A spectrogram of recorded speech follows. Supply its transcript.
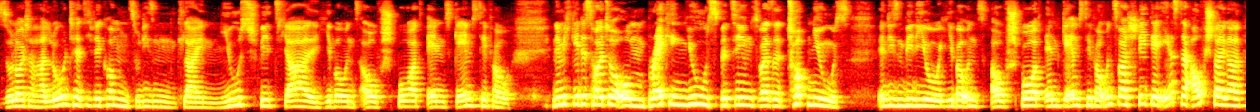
So Leute, hallo und herzlich willkommen zu diesem kleinen News-Spezial hier bei uns auf Sport and Games TV. Nämlich geht es heute um Breaking News bzw. Top News in diesem Video hier bei uns auf Sport and Games TV. Und zwar steht der erste Aufsteiger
